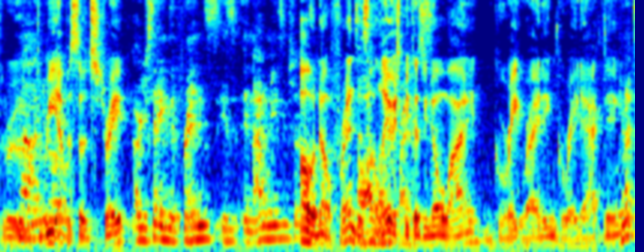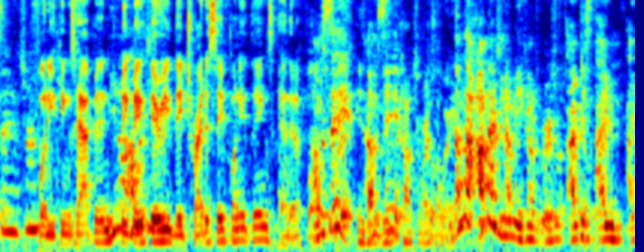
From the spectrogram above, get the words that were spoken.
through Nah, you three know- episodes straight. Are you saying that Friends is not amazing show? Oh no, Friends Oh, is I hilarious Friends. because you know why? Great writing, great acting. Can I tell you the truth? Funny things happen. You know, Big I'm Bang just- Theory, they try to say funny things and then it falls. I'm gonna say flat. it. He's I'm gonna say it. controversial. It. I'm not. I'm actually not being controversial. I just. I, it. I.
